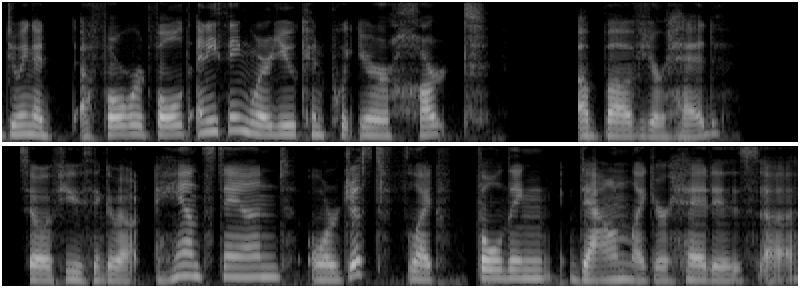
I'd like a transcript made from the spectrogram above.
doing a, a forward fold, anything where you can put your heart above your head. So if you think about a handstand or just like folding down, like your head is uh,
